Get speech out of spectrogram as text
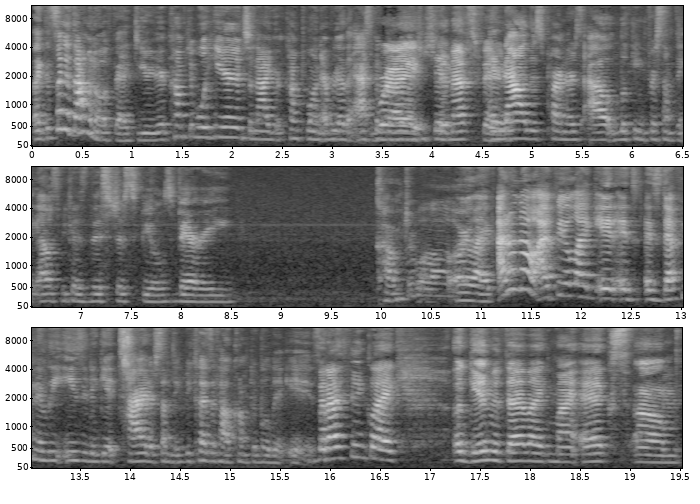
like it's like a domino effect. You're you're comfortable here, and so now you're comfortable in every other aspect of the relationship. and that's fair. And now this partner's out looking for something else because this just feels very comfortable or like I don't know. I feel like it, it's it's definitely easy to get tired of something because of how comfortable it is. But I think like again with that like my ex um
